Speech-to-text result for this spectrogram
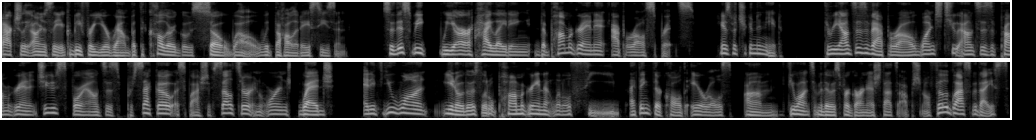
Actually, honestly, it could be for year round, but the color goes so well with the holiday season. So this week, we are highlighting the pomegranate Aperol Spritz. Here's what you're going to need three ounces of Aperol, one to two ounces of pomegranate juice, four ounces of Prosecco, a splash of seltzer, an orange wedge. And if you want, you know, those little pomegranate little seed, I think they're called arils. Um, if you want some of those for garnish, that's optional. Fill a glass with ice.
